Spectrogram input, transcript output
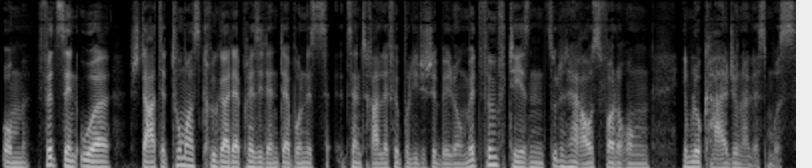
Um 14 Uhr startet Thomas Krüger, der Präsident der Bundeszentrale für politische Bildung, mit fünf Thesen zu den Herausforderungen im Lokaljournalismus.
